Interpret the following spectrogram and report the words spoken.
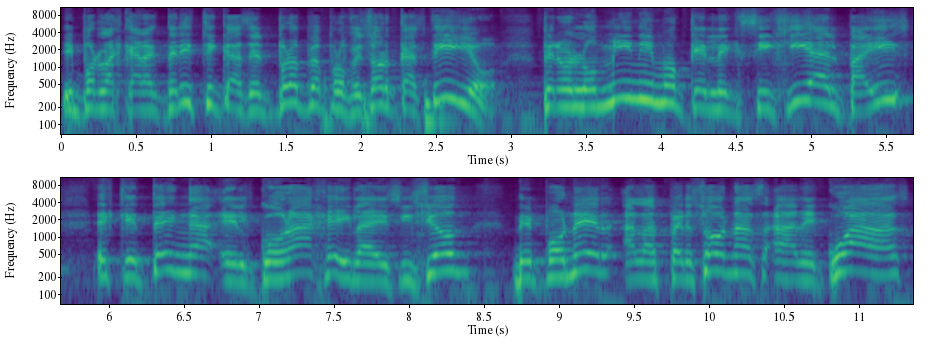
y por las características del propio profesor Castillo. Pero lo mínimo que le exigía el país es que tenga el coraje y la decisión de poner a las personas adecuadas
